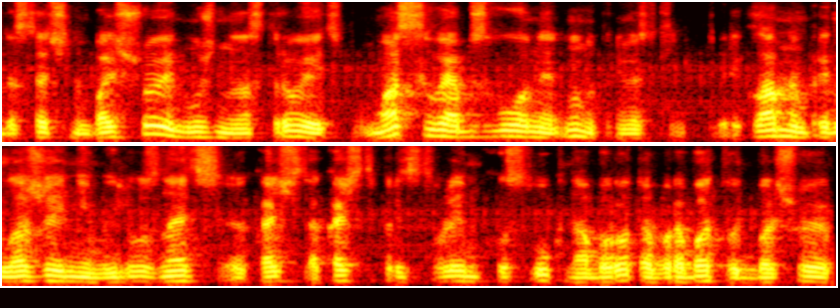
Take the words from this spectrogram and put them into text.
достаточно большой, нужно настроить массовые обзвоны, ну, например, с рекламным предложением или узнать качество, о качестве предоставляемых услуг, наоборот, обрабатывать большое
